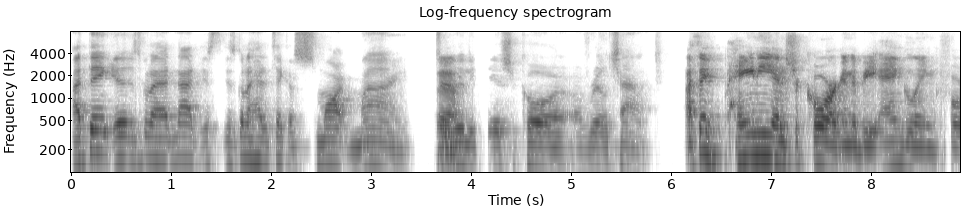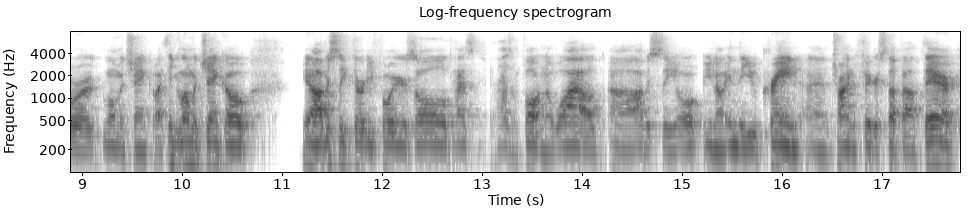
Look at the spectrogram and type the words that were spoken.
I think it's gonna have not it's, it's gonna have to take a smart mind to yeah. really give Shakur a real challenge. I think Haney and Shakur are going to be angling for Lomachenko. I think Lomachenko, you know, obviously 34 years old, has hasn't fought in a while. Uh, obviously, you know, in the Ukraine and trying to figure stuff out there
